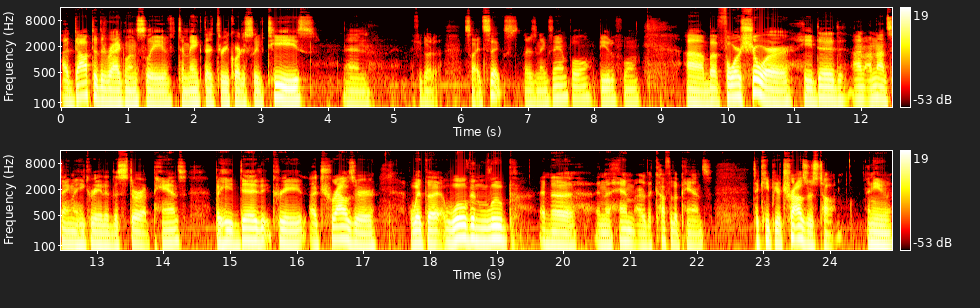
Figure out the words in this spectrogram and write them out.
adopted the raglan sleeve to make their three quarter sleeve tees. And if you go to slide six, there's an example. Beautiful. Uh, but for sure, he did. I'm, I'm not saying that he created the stirrup pants, but he did create a trouser with a woven loop in the in the hem or the cuff of the pants to keep your trousers taut. And you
